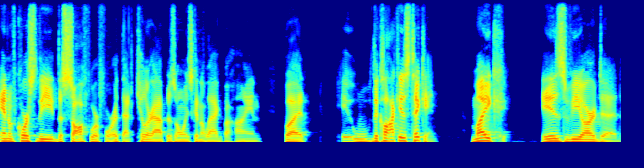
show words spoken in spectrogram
and of course the the software for it that killer app is always going to lag behind but it, the clock is ticking mike is vr dead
